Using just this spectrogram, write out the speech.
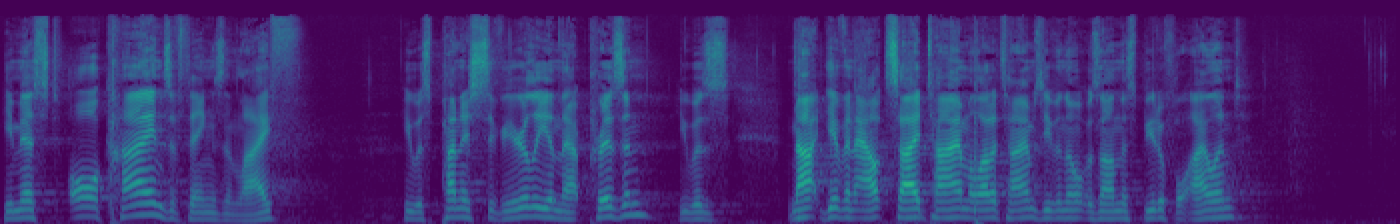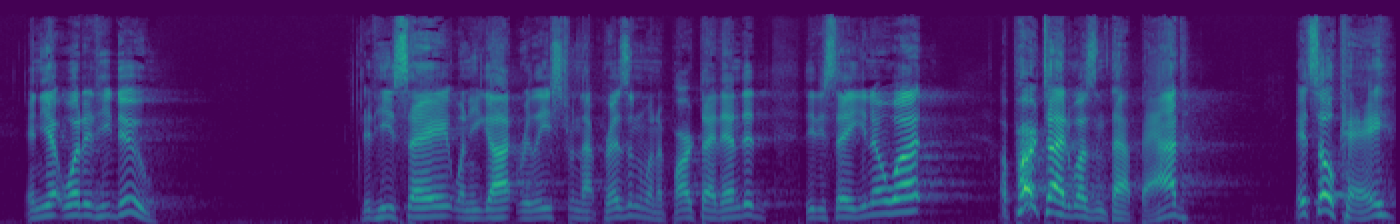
He missed all kinds of things in life. He was punished severely in that prison. He was not given outside time a lot of times, even though it was on this beautiful island. And yet, what did he do? Did he say, when he got released from that prison, when apartheid ended, did he say, you know what? Apartheid wasn't that bad. It's okay.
